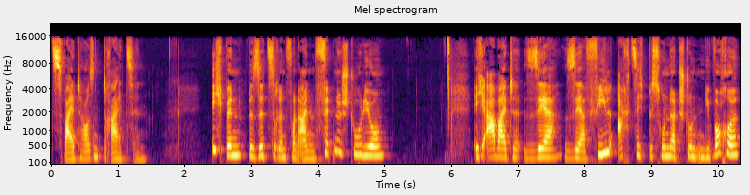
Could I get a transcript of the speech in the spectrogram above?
2013. Ich bin Besitzerin von einem Fitnessstudio. Ich arbeite sehr, sehr viel. 80 bis 100 Stunden die Woche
